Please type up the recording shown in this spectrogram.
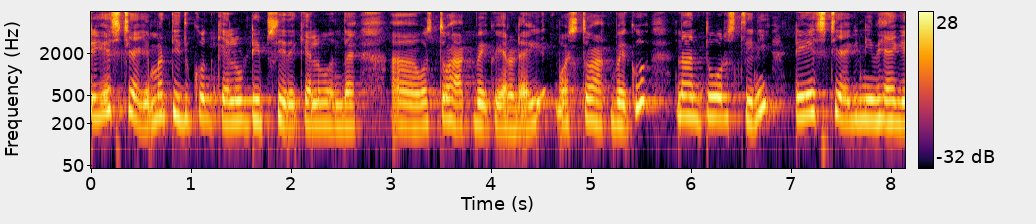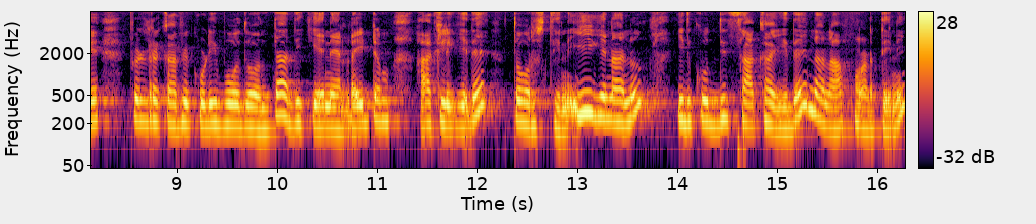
ಟೇಸ್ಟಿಯಾಗಿ, ಮತ್ತು ಇದಕ್ಕೊಂದು ಕೆಲವು ಟಿಪ್ಸ್ ಇದೆ, ಕೆಲವೊಂದು ವಸ್ತು ಹಾಕಬೇಕು ಎರಡು ವಸ್ತು ಹಾಕಬೇಕು. ನಾನು ತೋರಿಸ್ತೀನಿ, ಟೇಸ್ಟಿಯಾಗಿ ನೀವು ಹೇಗೆ ಫಿಲ್ಟರ್ ಕಾಫಿ ಕುಡಿಬೋದು ಅಂತ ಅದಕ್ಕೆ ಏನೆರಡು ಐಟಮ್ ಹಾಕಲಿಕ್ಕಿದೆ, ತೋರಿಸ್ತೀನಿ. ಈಗ ನಾನು ಇದು ಕುದ್ದಿದ್ದು ಸಾಕಾಗಿದೆ, ನಾನು ಆಫ್ ಮಾಡ್ತೀನಿ.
